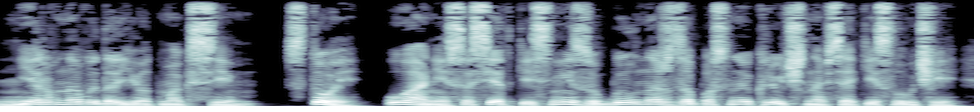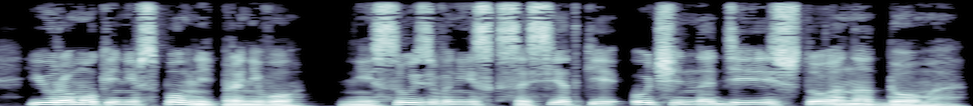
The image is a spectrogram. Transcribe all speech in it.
Нервно выдает Максим. «Стой! У Ани, соседки снизу, был наш запасной ключ на всякий случай. Юра мог и не вспомнить про него. Несусь вниз к соседке, очень надеясь, что она дома.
